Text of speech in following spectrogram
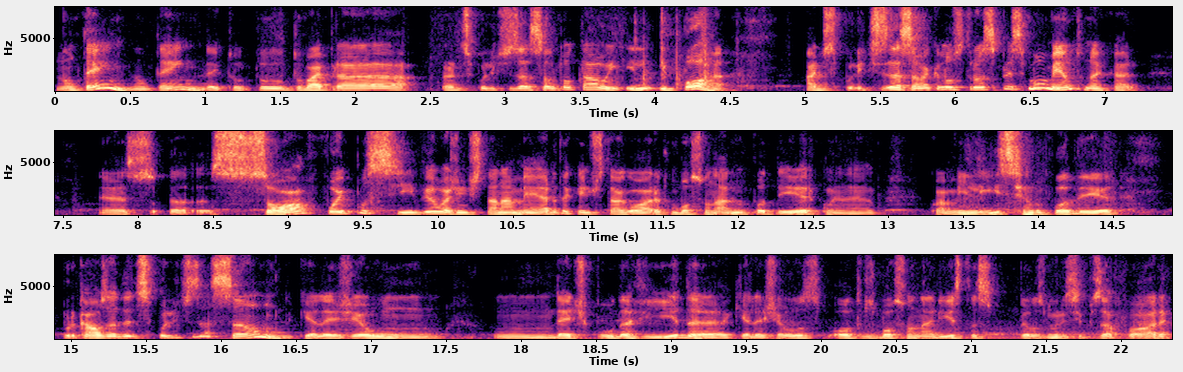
Não tem, não tem. Daí tu, tu, tu vai para para despolitização total. E, e, porra, a despolitização é que nos trouxe para esse momento, né, cara? É, só foi possível a gente estar tá na merda que a gente está agora, com o Bolsonaro no poder, com, né, com a milícia no poder, por causa da despolitização, que elegeu um, um Deadpool da vida, que elegeu os outros bolsonaristas pelos municípios afora.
